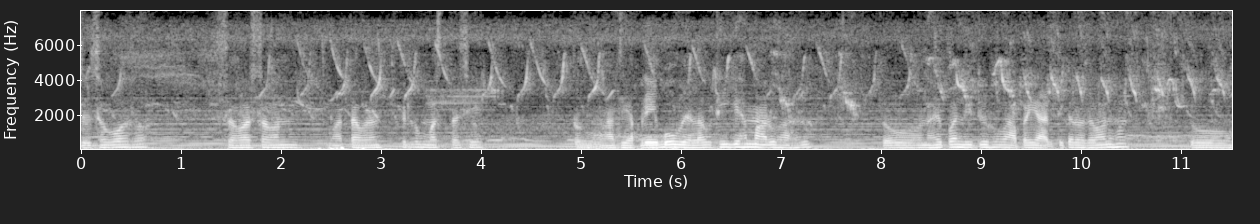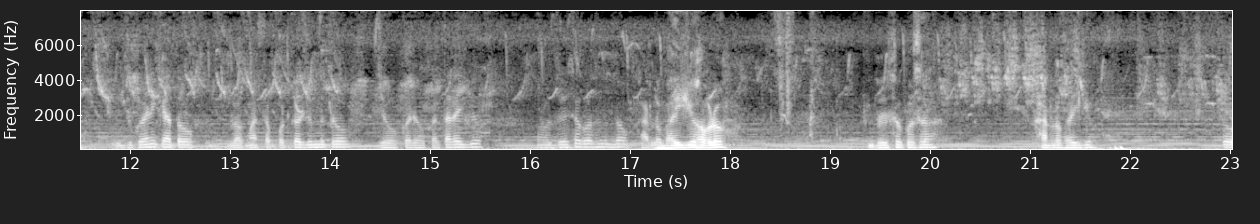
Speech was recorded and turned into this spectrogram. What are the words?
જોઈ શકો છો. સવાર સવારનું વાતાવરણ કેટલું મસ્ત છે. તો આજે આપણે બહુ વહેલા ઉઠી ગયા મારું સારું તો નહીં પણ લીધું હોય આપણે આરતી કરવા જવાનું હોય. તો બીજું કંઈ નહીં કહેતો બ્લોગમાં સપોર્ટ કરજો મિત્રો. જેવો કર્યો કરતા રહીજો. તો જોઈ શકો છો મિત્રો, ખાટલો ભાઈ ગયો આપણો. જોઈ શકો છો, ખાટલો ભાઈ ગયો. તો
